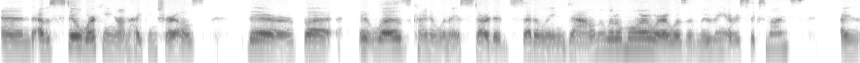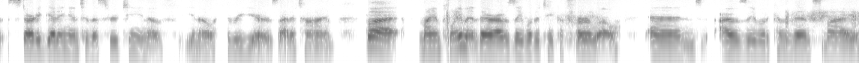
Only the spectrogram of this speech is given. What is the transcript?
and I was still working on hiking trails there, but it was kind of when I started settling down a little more, where I wasn't moving every six months. I started getting into this routine of, you know, three years at a time. But my employment there, I was able to take a furlough and I was able to convince my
